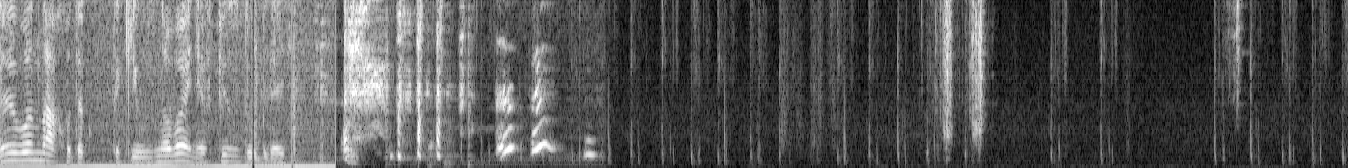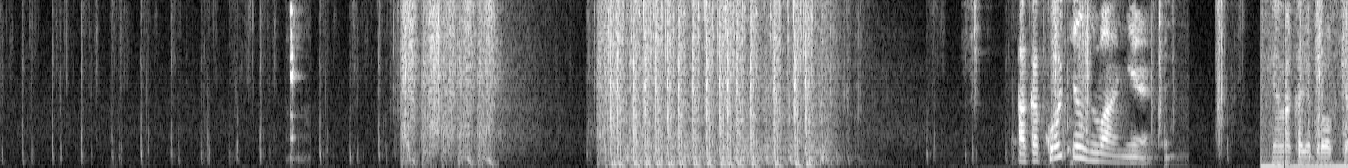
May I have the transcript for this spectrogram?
Ну его нахуй так, такие узнавания в пизду, блядь. А какое у тебя звание? Я на калибровке.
